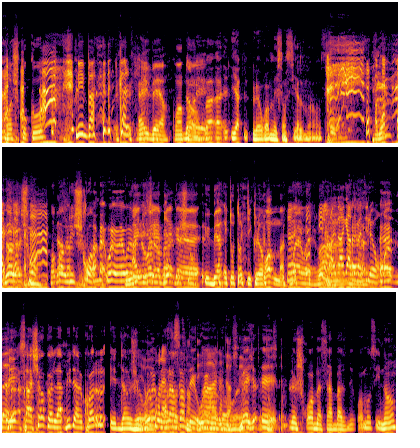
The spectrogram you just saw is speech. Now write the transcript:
Roche Coco, Les bas d'alcool. un Hubert, quoi encore Non, mais- Bah, euh, il y a le rhum essentiellement. Ah bon? Non, le schrock. On parle du schrock. Ah ben ouais, ouais, ouais. Ah, bien que Hubert est authentique, le rhum. Ouais, ouais, Il voilà. à regarder, vas-y, le rhum. Mais sachant que l'abus d'alcool est dangereux Ouais, Pour la santé. santé, oui. Voilà. Mais fait. le schrob, ben, c'est à base de rhum aussi, non?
